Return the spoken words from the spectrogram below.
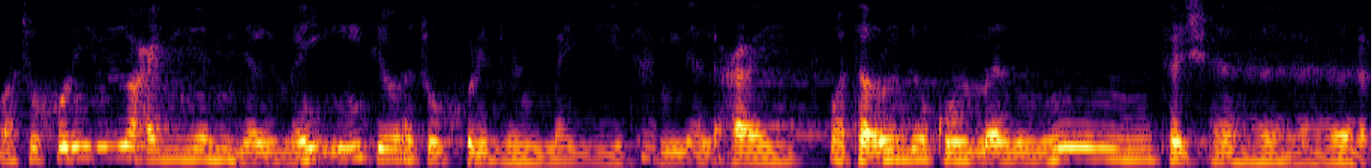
وتخرج الحي من الميت وتخرج الميت من الحي وترزق من تشاء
